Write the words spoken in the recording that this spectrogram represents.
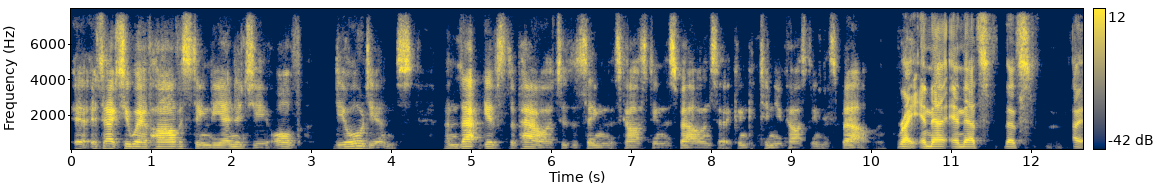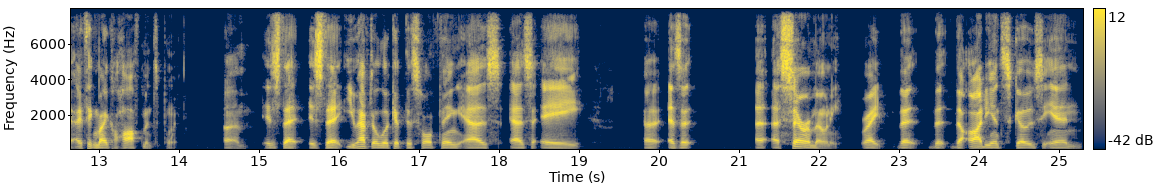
it's actually a way of harvesting the energy of the audience and that gives the power to the thing that's casting the spell and so it can continue casting the spell. Right and that and that's that's i, I think michael hoffman's point um, is that is that you have to look at this whole thing as as a uh, as a, a, a ceremony right that the the audience goes in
